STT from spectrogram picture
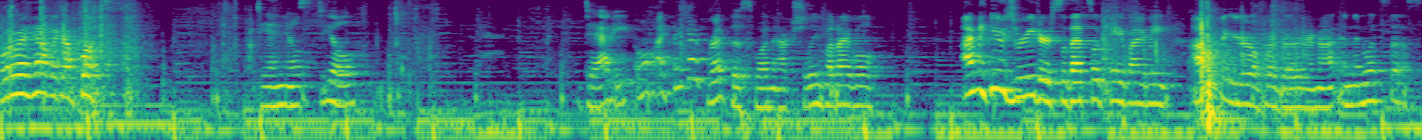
What do I have? I got books. Danielle Steel. Daddy. Oh, I think I've read this one actually, but I will. I'm a huge reader, so that's okay by me. I'll figure out if I read it or not. And then what's this?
